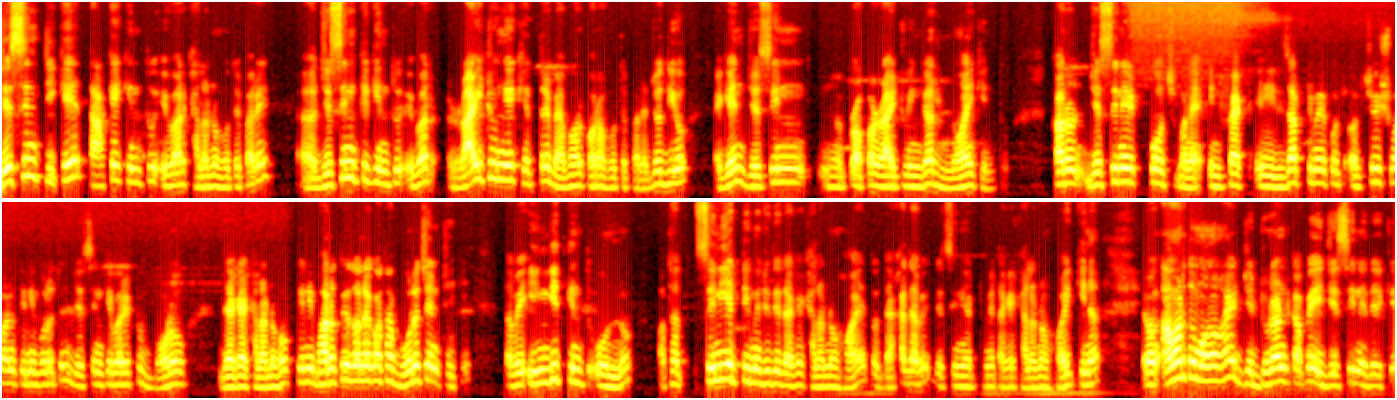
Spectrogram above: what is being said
জেসিন টিকে তাকে কিন্তু এবার খেলানো হতে পারে। জেসিনকে কিন্তু এবার রাইট উইং এর ক্ষেত্রে ব্যবহার করা হতে পারে। যদিও again Jesin proper right winger নয় কিন্তু। কারণ জেসিনের কোচ মানে ইনফ্যাক্ট এই রিজার্ভ টিমের কোচ অচ্যুষ্মান তিনি বলেছেন, জেসিনকে এবার একটু বড় জায়গায় খেলানো হোক। তিনি ভারতীয় দলের কথা বলেছেন ঠিকই, তবে ইঙ্গিত কিন্তু অন্য। অর্থাৎ সিনিয়র টিমে যদি তাকে খেলানো হয়, তো দেখা যাবে যে সিনিয়র টিমে তাকে খেলানো হয় কিনা। এবং আমার তো মনে হয় যে ডুরান্ট কাপে এই জেসিন এদেরকে,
